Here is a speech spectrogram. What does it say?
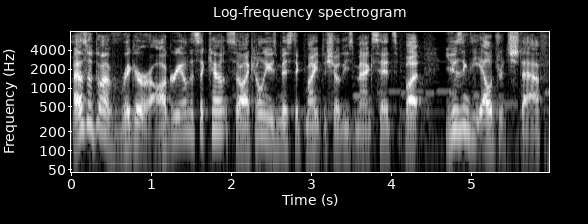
I also don't have Rigor or Augury on this account, so I can only use Mystic Might to show these max hits, but using the Eldritch Staff,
